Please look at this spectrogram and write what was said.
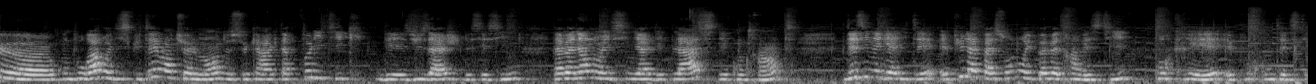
euh, qu'on pourra rediscuter éventuellement de ce caractère politique des usages de ces signes, la manière dont ils signalent des places, des contraintes, des inégalités, et puis la façon dont ils peuvent être investis pour créer et pour contester.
